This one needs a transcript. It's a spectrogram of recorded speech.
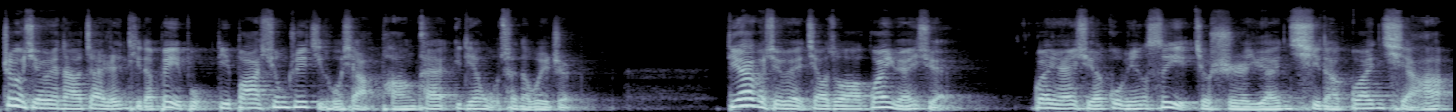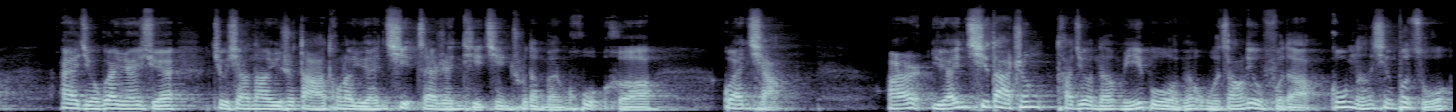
这个穴位呢，在人体的背部第八胸椎棘突下旁开一点五寸的位置。第二个穴位叫做关元穴，关元穴顾名思义就是元气的关卡，艾灸关元穴就相当于是打通了元气在人体进出的门户和关卡，而元气大增，它就能弥补我们五脏六腑的功能性不足，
